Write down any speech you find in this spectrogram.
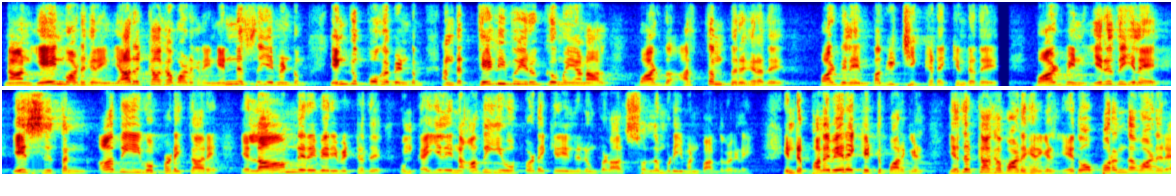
நான் ஏன் வாடுகிறேன்? யாருக்காக வாடுகிறேன்? என்ன செய்ய வேண்டும்? எங்கு போக வேண்டும்? அந்த தெளிவு இருக்குமையானால் வாழ்வு அர்த்தம் பெறுகிறது. வாழ்விலே மகிழ்ச்சி கிடைக்கின்றது. வாழ்வின் இறுதியிலே இயேசு தன் ஆவியை ஒப்படைத்தாரே. எல்லாம் நிறைவேறிவிட்டது. உம் கையில் என் ஆவியை ஒப்படைக்கிறேன் என்று உங்களால் சொல்ல முடியும் அன்பார்ந்தவர்களே. இன்று பல பேரை கேட்டு பாருங்கள். எதற்காக வாடுகிறீர்கள் ஏதோ பிறந்த வாடுற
